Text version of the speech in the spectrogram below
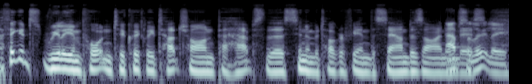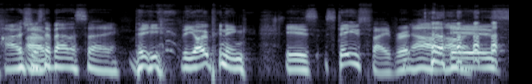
I think it's really important to quickly touch on perhaps the cinematography and the sound design. in this. Absolutely. I was just Um, about to say the the opening is Steve's favorite. No, no. is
